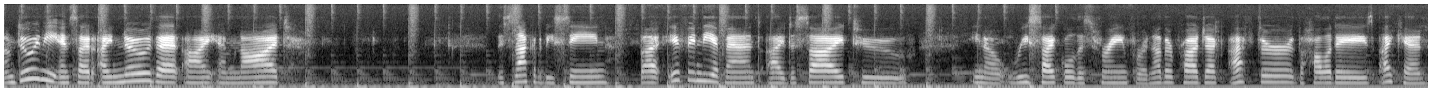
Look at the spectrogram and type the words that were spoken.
I'm doing the inside, I know that I am not, it's not going to be seen, but if in the event I decide to, you know, recycle this frame for another project after the holidays, I can.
